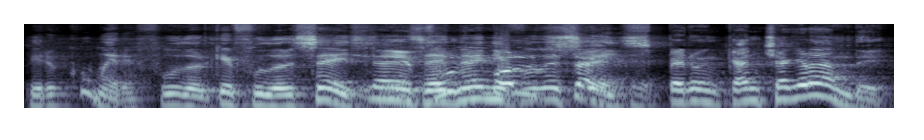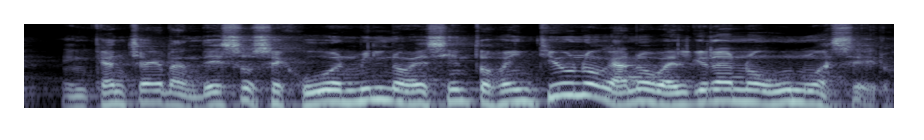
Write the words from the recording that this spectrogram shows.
¿Pero cómo era fútbol? ¿Qué fútbol 6? Eh, fútbol 6, pero en cancha grande. En cancha grande. Eso se jugó en 1921, ganó Belgrano 1 a 0.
